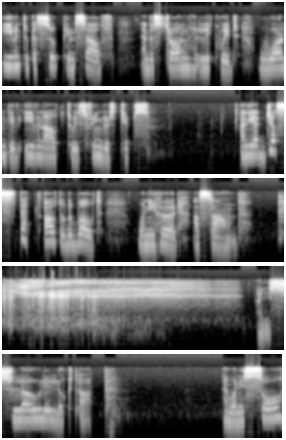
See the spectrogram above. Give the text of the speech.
even took a soup himself, and the strong liquid warmed him even out to his fingertips. And he had just stepped out of the boat when he heard a sound. And he slowly looked up. And when he saw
